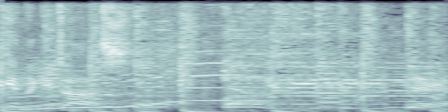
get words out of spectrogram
In the guitars? Yeah.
